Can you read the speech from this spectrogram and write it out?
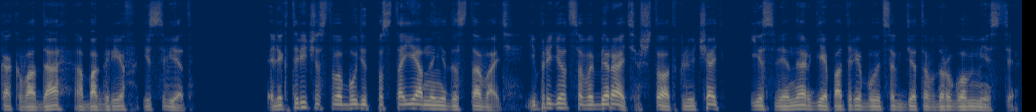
как вода, обогрев и свет. Электричество будет постоянно недоставать, и придется выбирать, что отключать, если энергия потребуется где-то в другом месте.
